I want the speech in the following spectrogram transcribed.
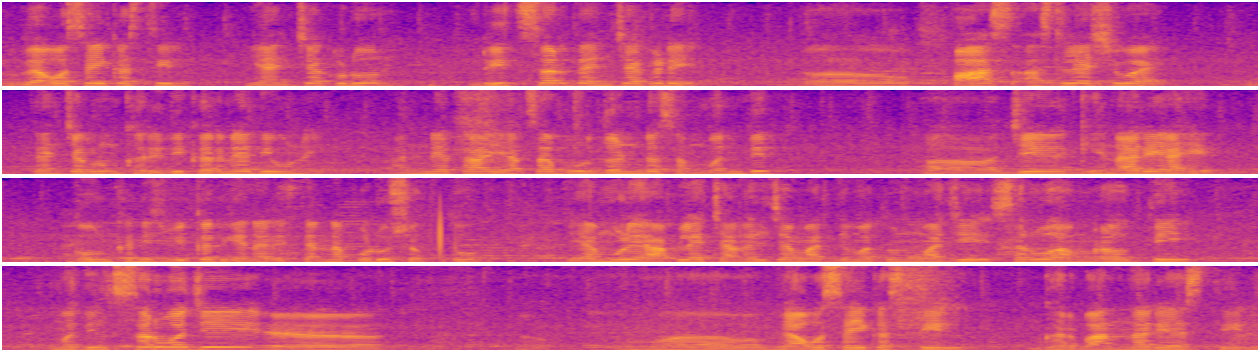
व्यावसायिक असतील यांच्याकडून रीतसर त्यांच्याकडे पास असल्याशिवाय त्यांच्याकडून खरेदी करण्यात येऊ नये. अन्यथा याचा भुर्दंड संबंधित जे घेणारे आहेत गौण खनिज विकत घेणारे त्यांना पडू शकतो. यामुळे आपल्या चॅनलच्या माध्यमातून माझी सर्व अमरावतीमधील सर्व जे व्यावसायिक असतील घर बांधणारे असतील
